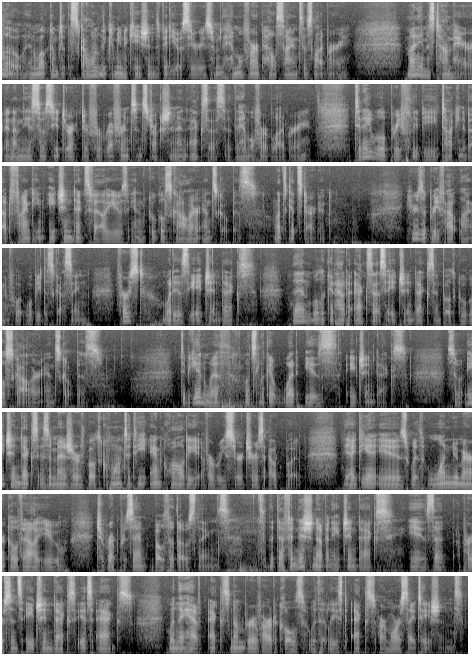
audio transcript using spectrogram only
Hello, and welcome to the Scholarly Communications video series from the Himmelfarb Health Sciences Library. My name is Tom Harrod, and I'm the Associate Director for Reference Instruction and Access at the Himmelfarb Library. Today we'll briefly be talking about finding H-index values in Google Scholar and Scopus. Let's get started. Here's a brief outline of what we'll be discussing. First, what is the H-index? Then we'll look at how to access H-index in both Google Scholar and Scopus. To begin with, let's look at what is H-index. So H-index is a measure of both quantity and quality of a researcher's output. The idea is with one numerical value to represent both of those things. So the definition of an H-index is that a person's H-index is X when they have X number of articles with at least X or more citations.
